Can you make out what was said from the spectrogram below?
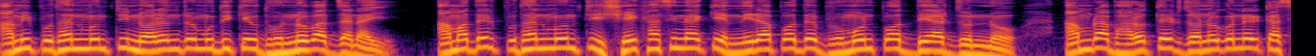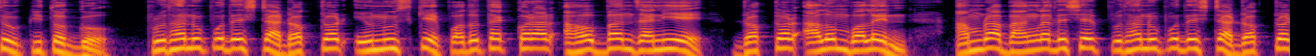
আমি প্রধানমন্ত্রী নরেন্দ্র মোদীকেও ধন্যবাদ জানাই। আমাদের প্রধানমন্ত্রী শেখ হাসিনাকে নিরাপদে ভ্রমণপথ দেওয়ার জন্য আমরা ভারতের জনগণের কাছেও কৃতজ্ঞ। প্রধান উপদেষ্টা ডক্টর ইউনুসকে পদত্যাগ করার আহ্বান জানিয়ে ডক্টর আলম বলেন আমরা বাংলাদেশের প্রধান উপদেষ্টা ডক্টর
